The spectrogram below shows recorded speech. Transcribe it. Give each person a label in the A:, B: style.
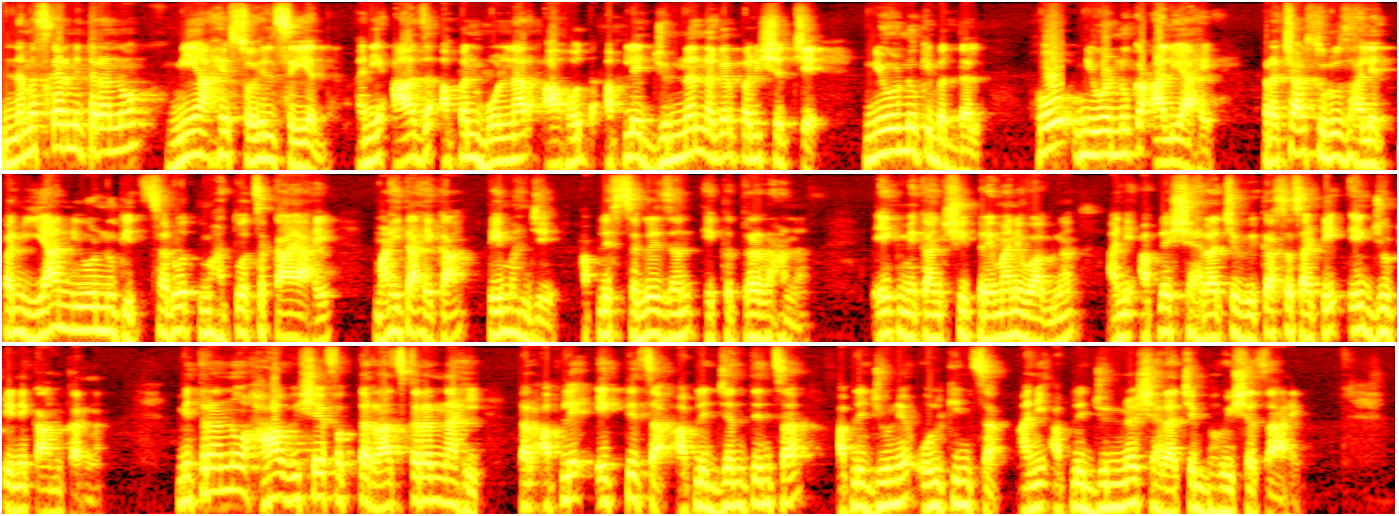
A: नमस्कार मित्रांनो मी आहे सोहेल सय्यद आणि आज आपण बोलणार आहोत आपले जुन्नर नगर परिषदचे निवडणुकीबद्दल. हो निवडणूक आली आहे. प्रचार सुरू झालेत पण या निवडणुकीत सर्वात महत्वाचं काय आहे माहीत आहे का? ते म्हणजे आपले सगळेजण एकत्र राहणं. एकमेकांशी प्रेमाने वागणं आणि आपल्या शहराच्या विकासासाठी एकजुटीने काम करणं. मित्रांनो हा विषय फक्त राजकारण नाही तर आपले एकतेचा आपले जनतेचा आपले जुने ओळखींचा आणि आपले जुन्नर शहराचे भविष्याचा आहे.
